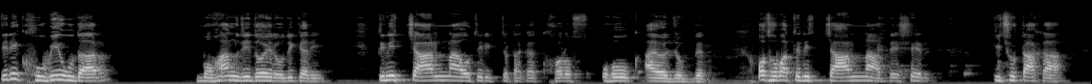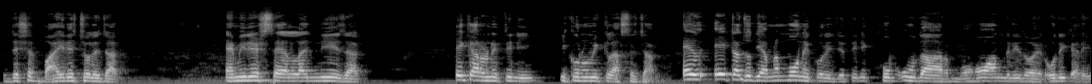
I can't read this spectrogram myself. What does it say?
তিনি খুবই উদার, মহান হৃদয়ের অধিকারী। তিনি চান না অতিরিক্ত টাকা খরচ হোক আয়োজকদের, অথবা তিনি চান না দেশের কিছু টাকা দেশের বাইরে চলে যাক এমিরেটস এয়ারলাইন নিয়ে যাক। এ কারণে তিনি ইকোনমি ক্লাসে যান। এটা যদি আমরা মনে করি যে তিনি খুব উদার, মহান হৃদয়ের অধিকারী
